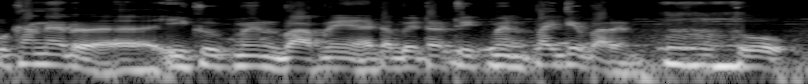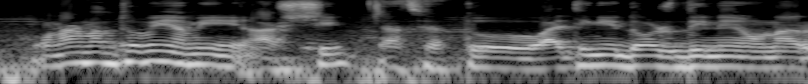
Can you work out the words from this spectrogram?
ওখানের ইকুইপমেন্ট বা আপনি একটা বেটার ট্রিটমেন্ট পাইতে পারেন। তো ওনার মাধ্যমেই আমি আসছি। আচ্ছা। তো আই থিঙ্ক এই দশ দিনে ওনার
